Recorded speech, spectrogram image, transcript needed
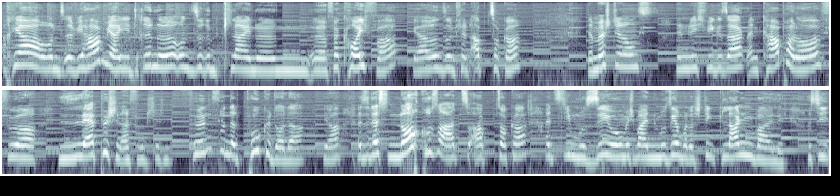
Ach ja, und äh, wir haben ja hier drinnen unseren kleinen äh, Verkäufer. Ja, unseren kleinen Abzocker. Der möchte uns nämlich, wie gesagt, ein Carpador für läppisch, in Anführungsstrichen, 500 Pokédollar. Ja, also der ist noch größer als Abzocker als die Museum. Ich meine, Museum war das stinkt langweilig. Dass die,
